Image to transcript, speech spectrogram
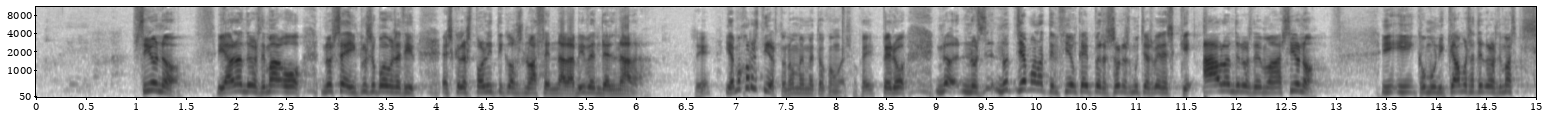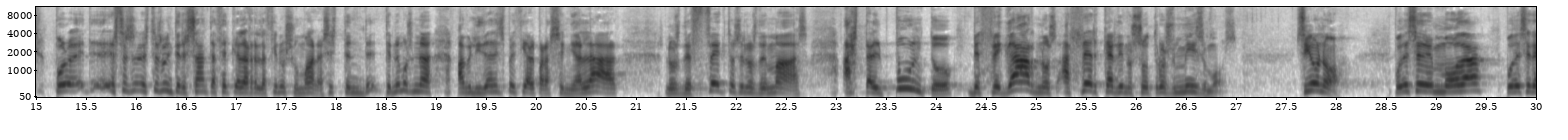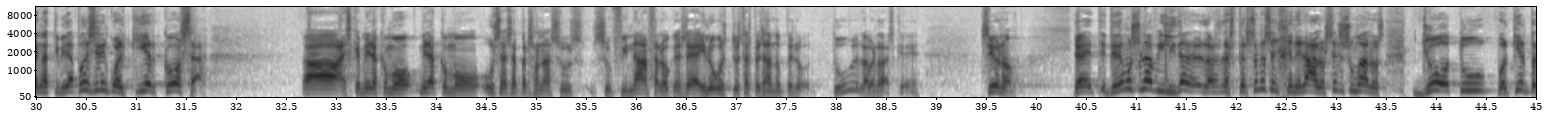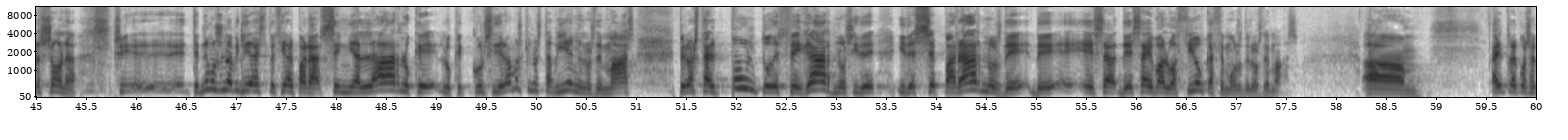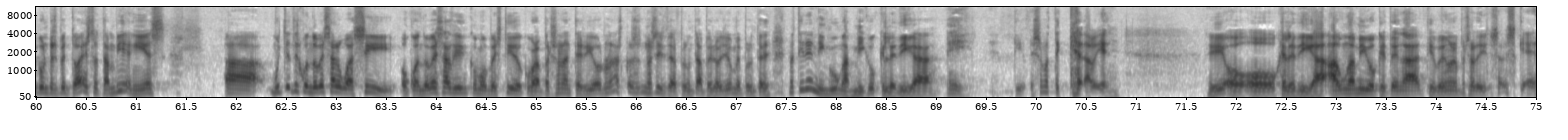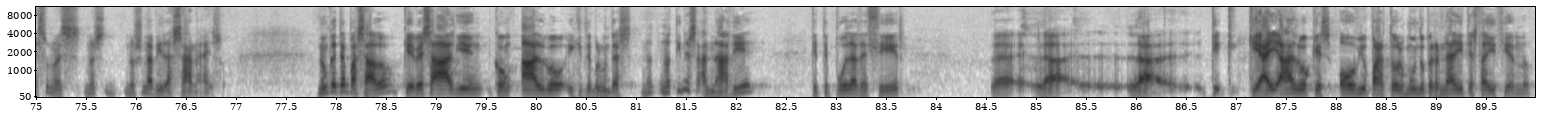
¿Sí o no? Y hablan de los demás, o no sé, incluso podemos decir, es que los políticos no hacen nada, viven del nada. ¿Sí? Y a lo mejor es cierto, no me meto con eso, ¿ok? Pero no, llama la atención que hay personas muchas veces que hablan de los demás, ¿sí o no? Y, comunicamos acerca de los demás. esto, es, lo interesante acerca de las relaciones humanas. tenemos una habilidad especial para señalar los defectos de los demás hasta el punto de cegarnos acerca de nosotros mismos. ¿Sí o no? Puede ser en moda, puede ser en actividad, puede ser en cualquier cosa. Ah, es que mira cómo, mira cómo usa esa persona su finanza, lo que sea, y luego tú estás pensando, pero tú, la verdad es que, ¿sí o no? Tenemos una habilidad, las, personas en general, los seres humanos, yo, tú, cualquier persona, eh, tenemos una habilidad especial para señalar lo que, lo que consideramos que no está bien en los demás, pero hasta el punto de cegarnos y de, y de separarnos de, de, esa, de, esa, evaluación que hacemos de los demás. Hay otra cosa con respecto a esto también, y es... Uh, muchas veces cuando ves algo así, o cuando ves a alguien como vestido, como la persona anterior, una de las cosas, no sé si te has preguntado, pero yo me pregunto, ¿no tiene ningún amigo que le diga, hey, eso no te queda bien. O, que le diga a un amigo que tenga que ve una persona y sabes que eso no es, no, es, no es, una vida sana eso. ¿Nunca te ha pasado que ves a alguien con algo y que te preguntas, ¿no, no tienes a nadie que te pueda decir que, que hay algo que es obvio para todo el mundo, pero nadie te está diciendo?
